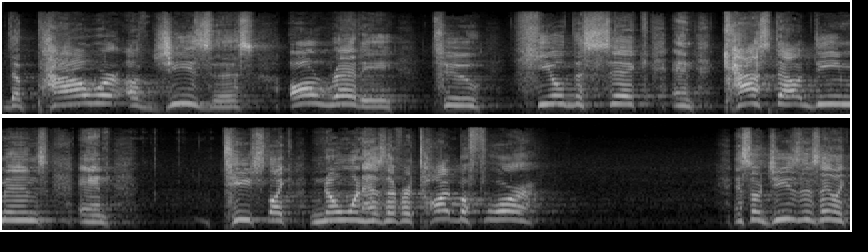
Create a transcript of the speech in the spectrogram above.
the power of Jesus already to heal the sick and cast out demons and teach like no one has ever taught before. And so Jesus is saying, like,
